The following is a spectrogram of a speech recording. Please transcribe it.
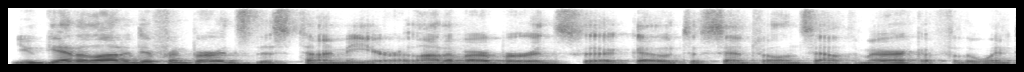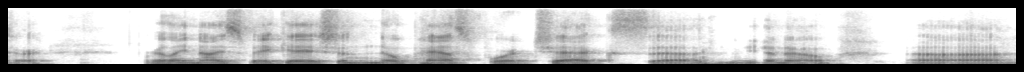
you get a lot of different birds this time of year. A lot of our birds uh, go to Central and South America for the winter. Really nice vacation, no passport checks. Uh, mm-hmm. you know, uh,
